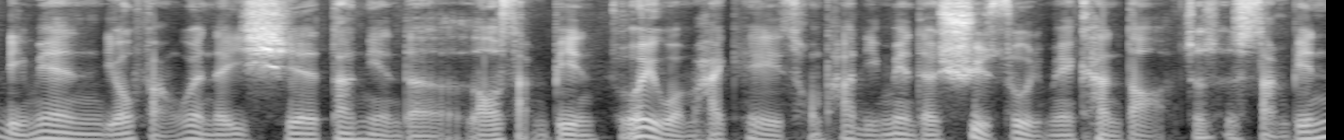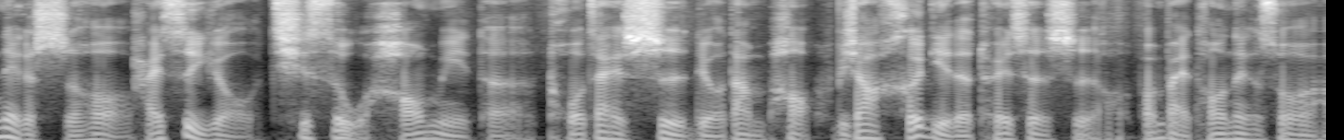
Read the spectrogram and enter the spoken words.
里面有访问了一些当年的老伞兵，所以我们还可以从它里面的叙述里面看到，就是伞兵那个时候还是有七十五毫米的托载式榴弹炮，比较合理的推测是哦，黄百涛那个时候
